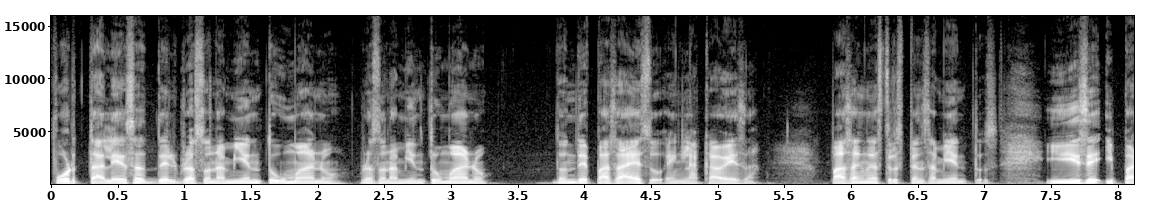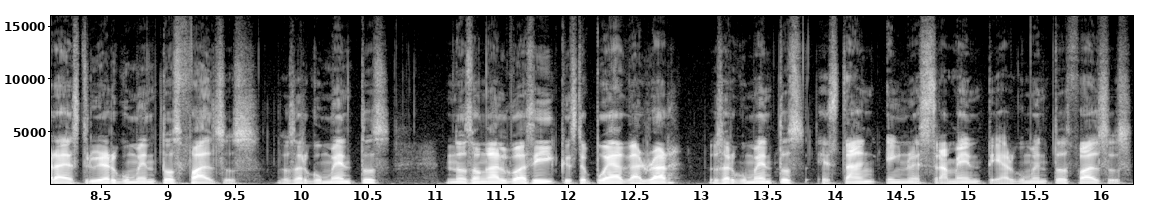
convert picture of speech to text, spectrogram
fortalezas del razonamiento humano. Razonamiento humano, ¿dónde pasa eso? En la cabeza. Pasa en nuestros pensamientos. Y dice, y para destruir argumentos falsos. Los argumentos no son algo así que usted puede agarrar. Los argumentos están en nuestra mente, argumentos falsos.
